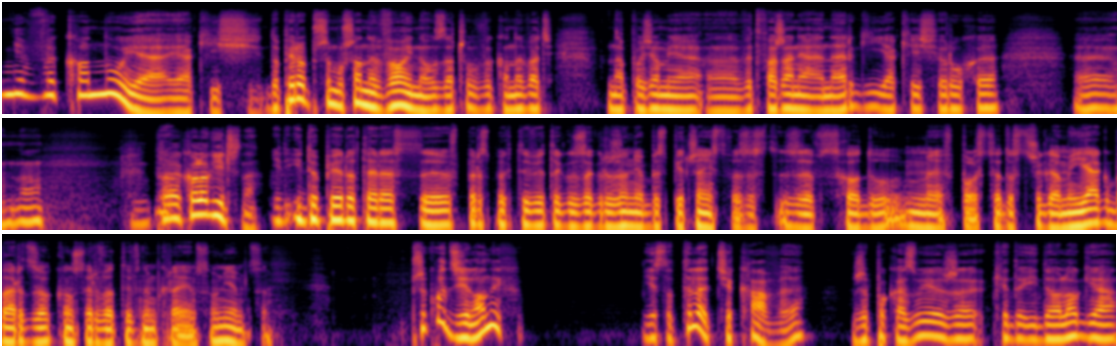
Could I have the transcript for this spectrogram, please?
nie wykonuje jakiś, dopiero przymuszony wojną zaczął wykonywać na poziomie wytwarzania energii jakieś ruchy, no, proekologiczne. No, i, I, dopiero teraz y, w perspektywie tego zagrożenia bezpieczeństwa ze, ze wschodu my w Polsce dostrzegamy, jak bardzo konserwatywnym krajem są Niemcy. Przykład Zielonych jest o tyle ciekawy, że pokazuje, że kiedy ideologia,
